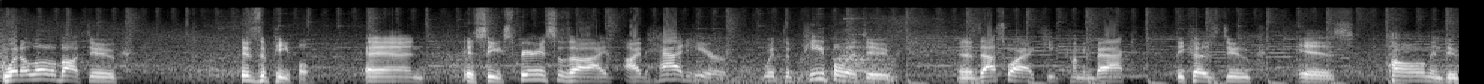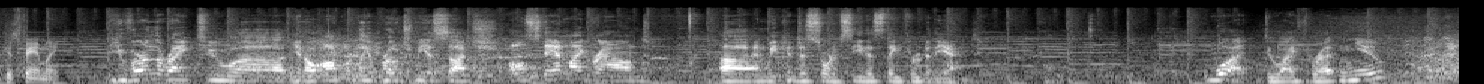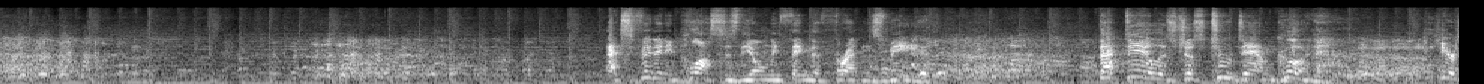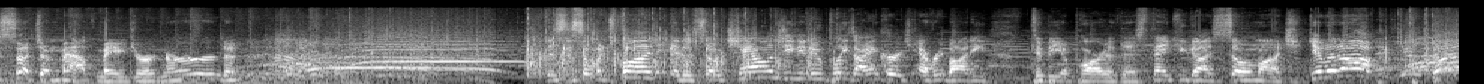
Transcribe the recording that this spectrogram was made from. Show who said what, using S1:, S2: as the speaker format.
S1: What I love about Duke is the people. And it's the experiences that I've, I've had here with the people at Duke. And that's why I keep coming back, because Duke is home and Duke is family.
S2: You've earned the right to, uh, you know, awkwardly approach me as such. I'll stand my ground, uh, and we can just sort of see this thing through to the end.
S3: What? Do I threaten you?
S2: Xfinity Plus is the only thing that threatens me. That deal is just too damn good.
S3: You're such a math major, nerd. This is so much fun. It is so challenging to do. Please, I encourage everybody to be a part of this. Thank you guys so much. Give it up! Guys,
